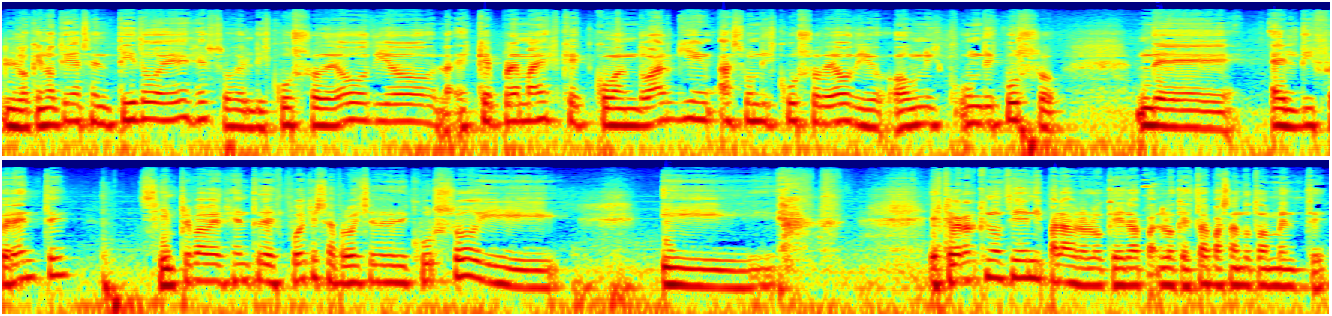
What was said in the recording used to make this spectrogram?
Lo que no tiene sentido es eso, el discurso de odio. Es que el problema es que cuando alguien hace un discurso de odio o un, un discurso de el diferente, siempre va a haber gente después que se aproveche del discurso y, y es que verdad que no tiene ni palabra lo que, lo que está pasando actualmente.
